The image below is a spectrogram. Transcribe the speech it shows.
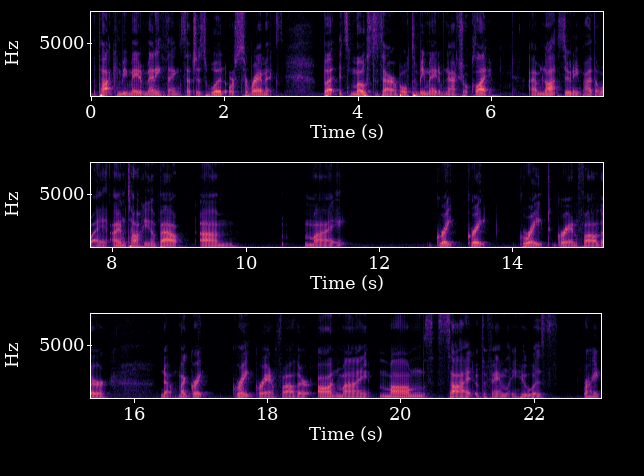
The pot can be made of many things, such as wood or ceramics, but it's most desirable to be made of natural clay. I am not Zuni, by the way. I am talking about um, my great great great grandfather. No, my great great grandfather on my mom's side of the family, who was right.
